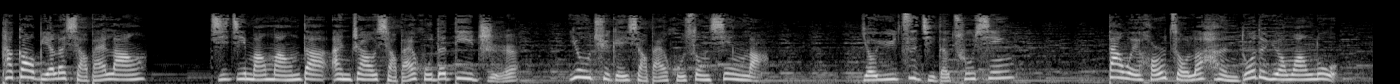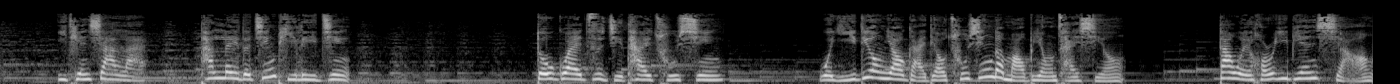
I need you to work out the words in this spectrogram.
他告别了小白狼。急急忙忙的按照小白狐的地址，又去给小白狐送信了。由于自己的粗心，大尾猴走了很多的冤枉路。一天下来，他累得精疲力尽。都怪自己太粗心，我一定要改掉粗心的毛病才行。大尾猴一边想，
